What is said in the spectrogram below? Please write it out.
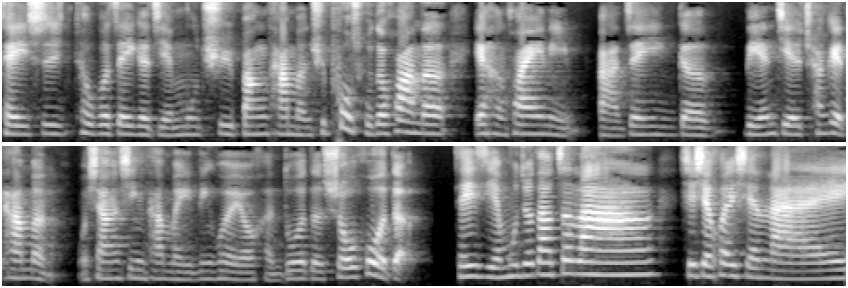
可以是透过这个节目去帮他们去破除的话呢，也很欢迎你把这一个连接传给他们，我相信他们一定会有很多的收获的。这一节目就到这啦，谢谢慧贤来，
